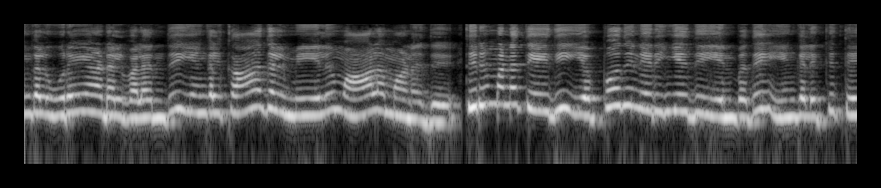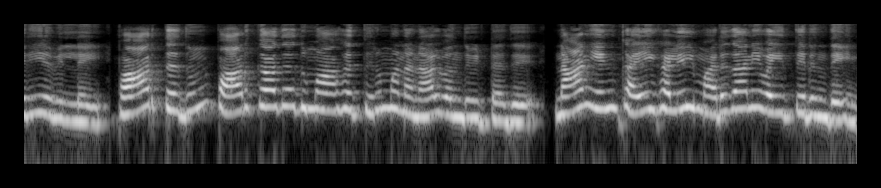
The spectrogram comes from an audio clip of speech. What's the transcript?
எங்கள் உரையாடல் வளர்ந்து எங்கள் காதல் மேலும் ஆழமானது. திருமண தேதி எப்போது நெருங்கியது என்பது எங்களுக்கு தெரியவில்லை. பார்த்ததும் பார்க்காததுமாக திருமண நாள் வந்துவிட்டது. நான் என் கைகளில் மருதாணி வைத்திருந்தேன்.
